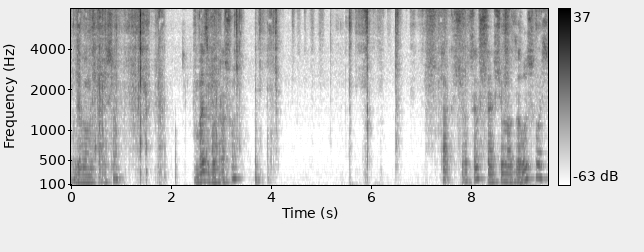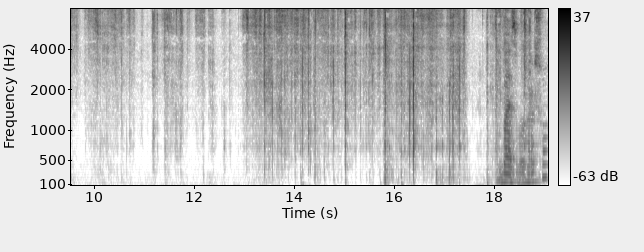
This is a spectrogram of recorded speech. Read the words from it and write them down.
Дивимось далі. Без виграшу. Так, що це все, що в нас залишилось? Без виграшу.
